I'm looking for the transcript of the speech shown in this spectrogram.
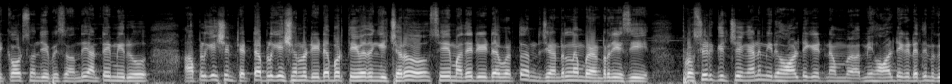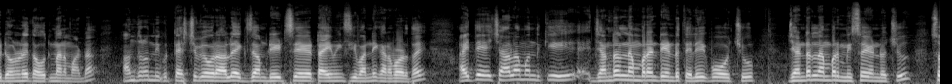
records అని చెప్పేసి ఉంది. అంటే మీరు అప్లికేషన్ టెట్ అప్లికేషన్లో డేట్ ఆఫ్ బర్త్ ఏ విధంగా ఇచ్చారో సేమ్ అదే date of birth general number enter చేసి ప్రొసీడ్ క్లిక్ చేయగానే మీరు హాల్ టికెట్ నెంబర్ మీ హాల్ టికెట్ అయితే మీకు డౌన్లోడ్ అయితే అవుతుందన్నమాట. అందులో మీకు టెస్ట్ వివరాలు ఎగ్జామ్ డేట్స్ టైమింగ్స్ ఇవన్నీ కనబడతాయి. అయితే చాలామందికి జనరల్ నెంబర్ అంటే ఏంటో తెలియకపోవచ్చు జనరల్ నెంబర్ మిస్ అయ్యి ఉండొచ్చు. సో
